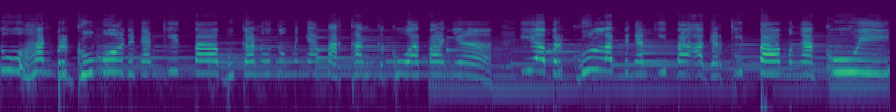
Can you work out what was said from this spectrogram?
Tuhan bergumul dengan kita bukan untuk menyatakan kekuatannya. Ia bergulat dengan kita agar kita mengakui,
